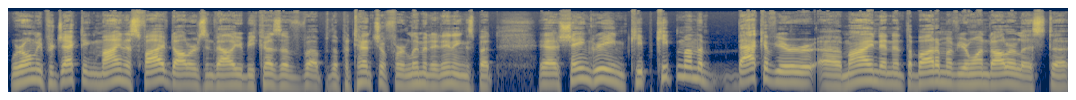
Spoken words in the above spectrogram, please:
We're only projecting minus minus five dollars in value because of uh, the potential for limited innings. But uh, Shane Greene, keep keep him on the back of your uh, mind and at the bottom of your one dollar list. Uh,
